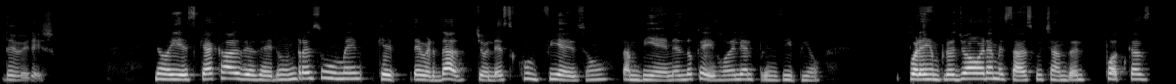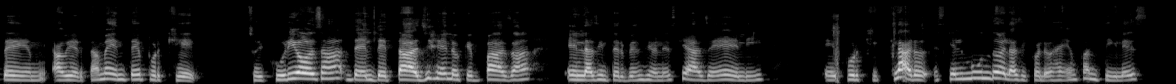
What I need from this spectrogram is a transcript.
de ver eso. No, y es que acabas de hacer un resumen que de verdad yo les confieso, también es lo que dijo Eli al principio. Por ejemplo, yo ahora me estaba escuchando el podcast de Abiertamente porque soy curiosa del detalle de lo que pasa en las intervenciones que hace Eli, eh, porque claro, es que el mundo de la psicología infantil es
